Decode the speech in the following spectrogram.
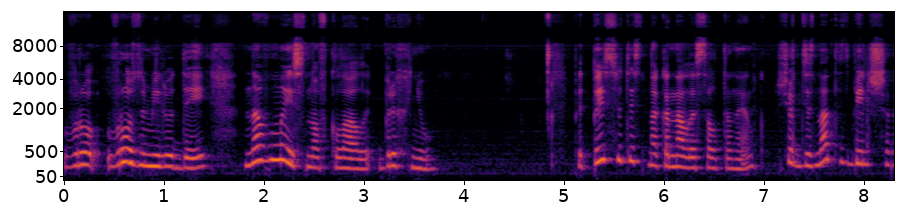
в розумі людей навмисно вклали брехню. Підписуйтесь на канали Салтаненко, щоб дізнатись більше.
